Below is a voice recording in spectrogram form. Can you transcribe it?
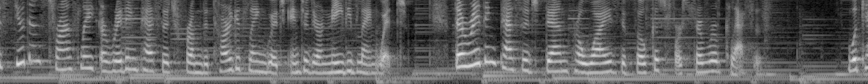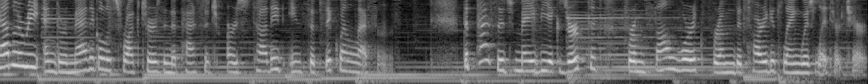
Students translate a reading passage from the target language into their native language. The reading passage then provides the focus for several classes. Vocabulary and grammatical structures in the passage are studied in subsequent lessons. The passage may be excerpted from some work from the target language literature,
